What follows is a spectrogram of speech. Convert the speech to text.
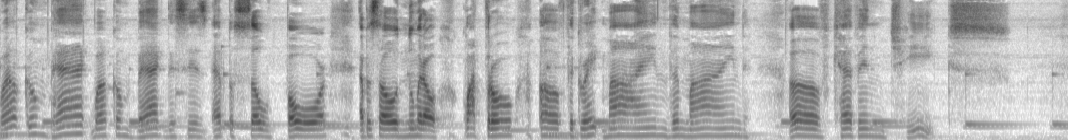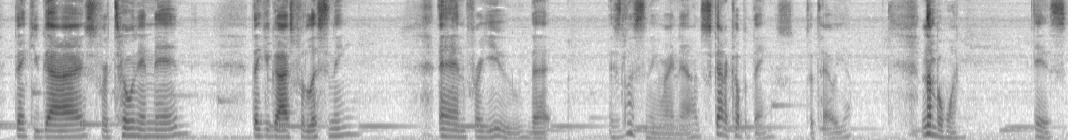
Welcome back, welcome back. This is episode four, episode numero cuatro of the great mind, the mind of Kevin Cheeks. Thank you guys for tuning in. Thank you guys for listening. And for you that is listening right now, I just got a couple things to tell you. Number one is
